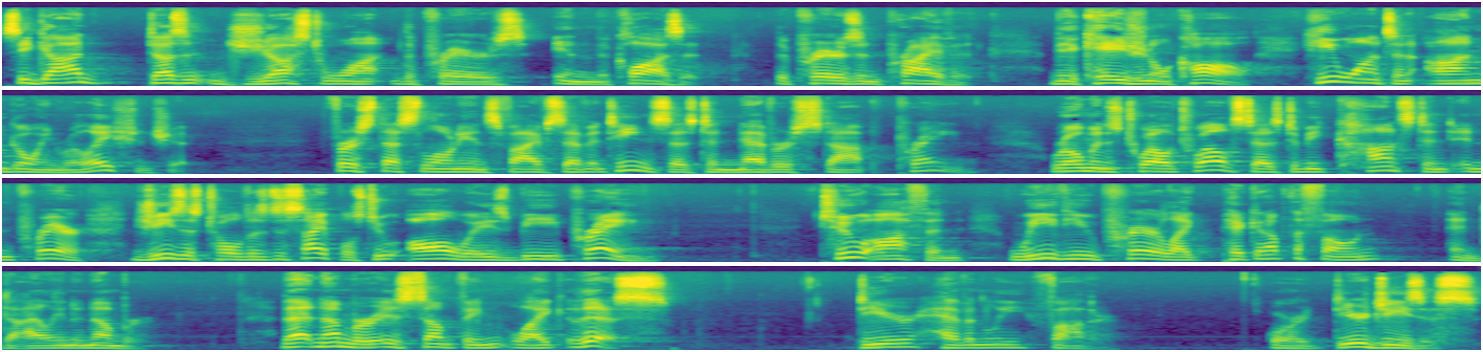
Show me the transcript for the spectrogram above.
see, God doesn't just want the prayers in the closet the prayers in private, the occasional call. He wants an ongoing relationship. 1 Thessalonians 5:17 says to never stop praying. Romans 12:12 12 says to be constant in prayer. Jesus told his disciples to always be praying. Too often, we view prayer like picking up the phone and dialing a number. That number is something like this Dear Heavenly Father, or Dear Jesus.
